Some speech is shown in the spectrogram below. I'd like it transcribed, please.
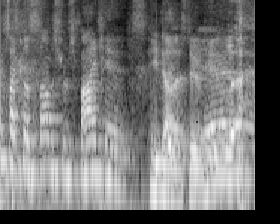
looks like those thumbs from Spy Kids. He does, dude. He- Yeah.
